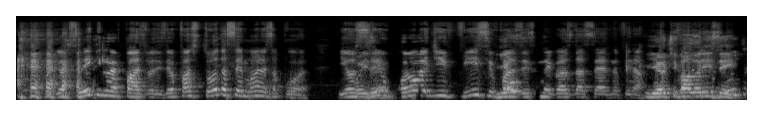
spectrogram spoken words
Porque eu sei que não é fácil fazer isso. Eu faço toda semana essa porra. E eu Pois sei é. o quão é difícil E fazer eu- esse negócio dar certo no final. E eu te valorizei. Muito-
